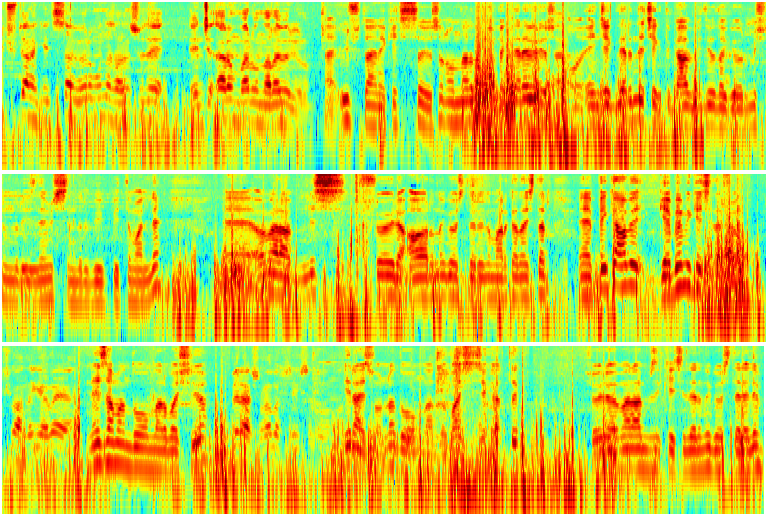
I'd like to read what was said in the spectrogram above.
3 tane keçi sağıyorum. Onda zaten süde enceklerim var onlara veriyorum. 3 tane keçi sayıyorsun. Onları da köpeklere veriyorsun. O enceklerini de çektik abi videoda görmüşsündür, izlemişsindir büyük bir ihtimalle. Ee, Ömer abimiz şöyle ağrını gösterelim arkadaşlar. Ee, peki abi gebe mi keçiler şu an? Şu anda gebe ya. Ne zaman doğumlar başlıyor? Bir ay sonra başlayacak işte doğum. Bir ay sonra doğumlar da başlayacak artık. Şöyle Ömer abimizin keçilerini gösterelim.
